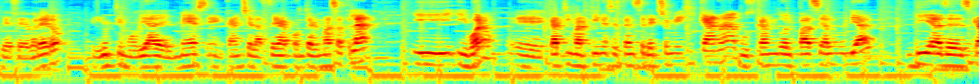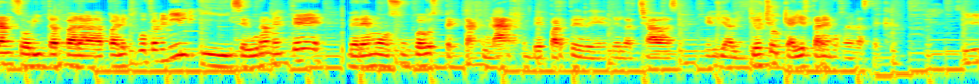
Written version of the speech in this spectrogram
de febrero, el último día del mes en cancha de la contra el Mazatlán. Y, bueno, eh, Katy Martínez está en selección mexicana buscando el pase al mundial. Días de descanso ahorita para, para el equipo femenil y seguramente veremos un juego espectacular de parte de, de las chavas el día 28, que ahí estaremos en el Azteca. Sí,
